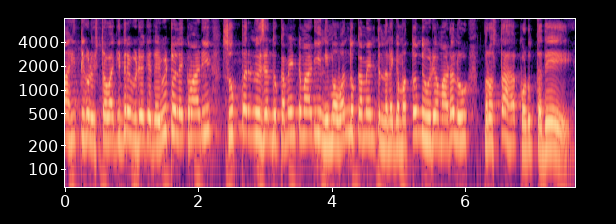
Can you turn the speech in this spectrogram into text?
ಮಾಹಿತಿಗಳು ಇಷ್ಟವಾಗಿದ್ದರೆ ವಿಡಿಯೋಗೆ ದಯವಿಟ್ಟು ಲೈಕ್ ಮಾಡಿ, ಸೂಪರ್ ನ್ಯೂಸ್ ಎಂದು ಕಮೆಂಟ್ ಮಾಡಿ, ನಿಮ್ಮ ಒಂದು ಕಮೆಂಟ್ ನನಗೆ ಮತ್ತೊಂದು ವಿಡಿಯೋ ಮಾಡಲು ಪ್ರೋತ್ಸಾಹ ಕೊಡುತ್ತದೆ.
